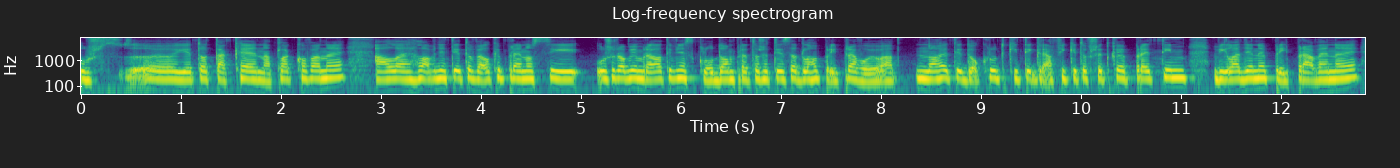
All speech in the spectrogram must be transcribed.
už e, je to také natlakované, ale hlavne tieto veľké prenosy už robím relatívne s kľudom, pretože tie sa dlho pripravujú a mnohé tie dokrutky, tie grafiky, to všetko je predtým vyladené, pripravené.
